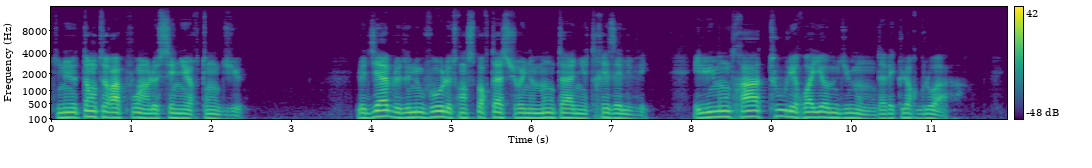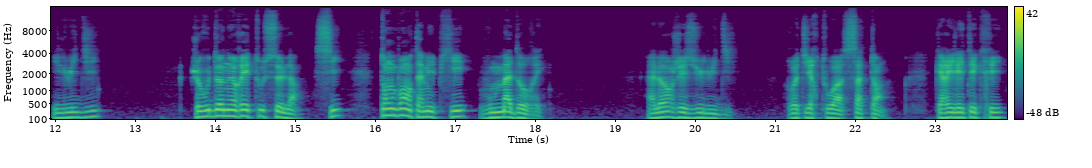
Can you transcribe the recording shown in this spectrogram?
Tu ne tenteras point le Seigneur ton Dieu. Le diable de nouveau le transporta sur une montagne très élevée, et lui montra tous les royaumes du monde avec leur gloire. Il lui dit Je vous donnerai tout cela, si, tombant à mes pieds, vous m'adorez. Alors Jésus lui dit Retire-toi, Satan, car il est écrit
